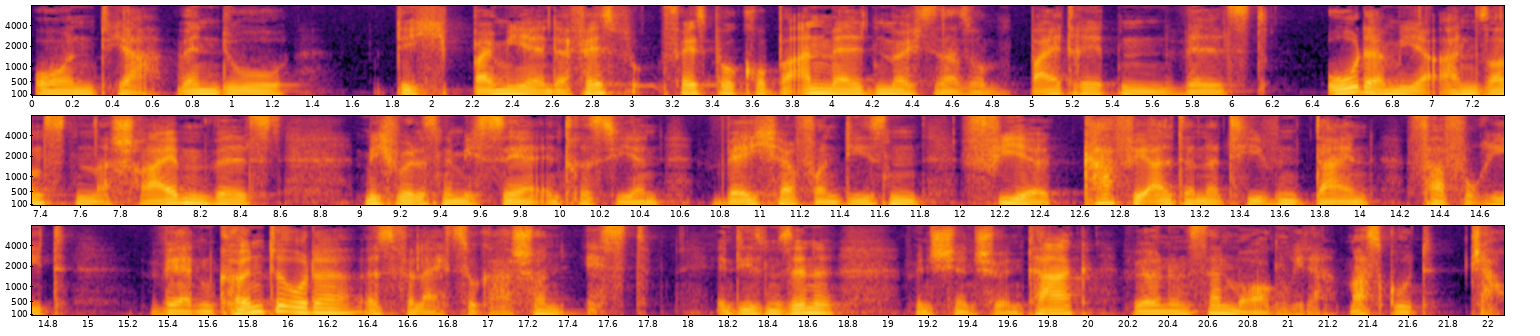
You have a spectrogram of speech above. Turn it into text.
Und ja, wenn du dich bei mir in der Facebook-Gruppe anmelden möchtest, also beitreten willst oder mir ansonsten schreiben willst, mich würde es nämlich sehr interessieren, welcher von diesen vier Kaffeealternativen dein Favorit werden könnte oder es vielleicht sogar schon ist. In diesem Sinne wünsche ich dir einen schönen Tag. Wir hören uns dann morgen wieder. Mach's gut. Ciao.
